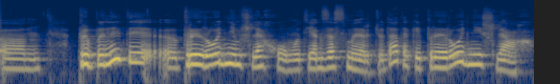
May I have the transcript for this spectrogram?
е, припинити е, природнім шляхом, от як за смертю, да, такий природній шлях.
